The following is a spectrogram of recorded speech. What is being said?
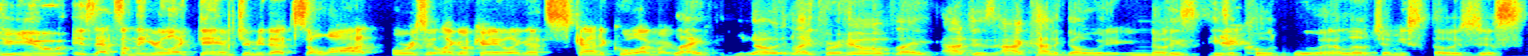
Do you? Is that something you're like, damn, Jimmy, that's a lot, or is it like, okay, like that's kind of cool? I might like, run. you know, like for him, like I just, I kind of go with it. You know, he's he's a cool dude, and I love Jimmy, so it's just,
